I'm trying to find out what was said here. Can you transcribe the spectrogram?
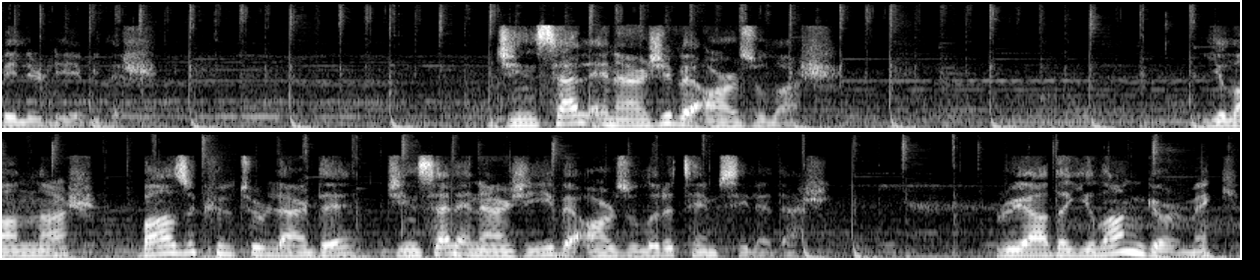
belirleyebilir. Cinsel enerji ve arzular Yılanlar, bazı kültürlerde cinsel enerjiyi ve arzuları temsil eder. Rüyada yılan görmek,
